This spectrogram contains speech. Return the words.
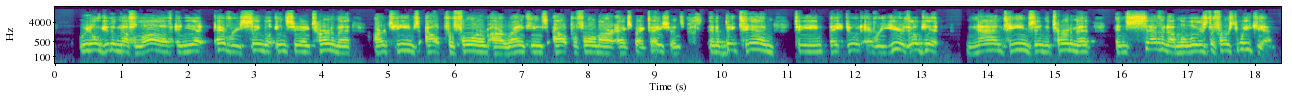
we don't get enough love, and yet every single NCAA tournament, our teams outperform our rankings, outperform our expectations. And a Big Ten team, they do it every year. They'll get nine teams in the tournament, and seven of them will lose the first weekend.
